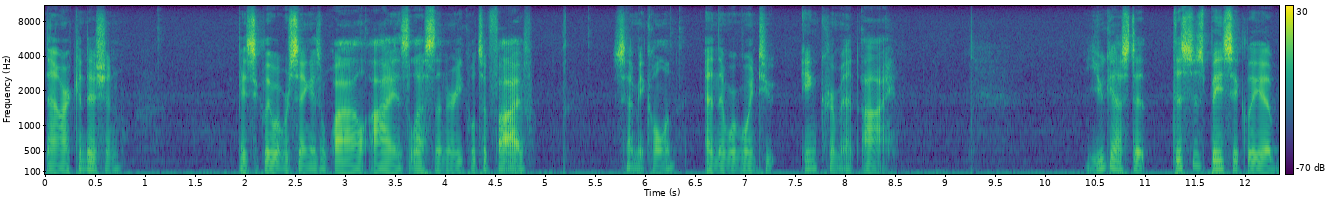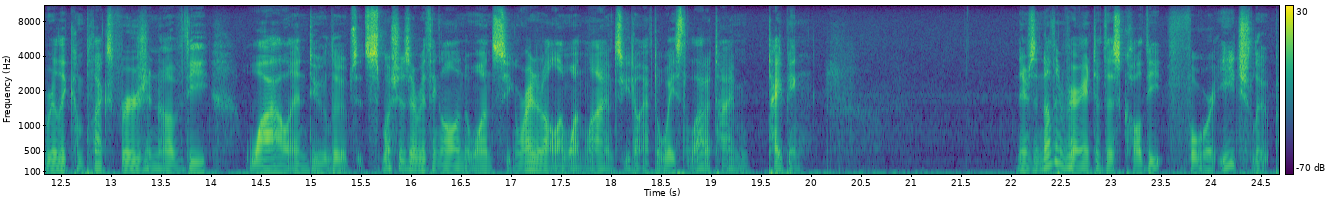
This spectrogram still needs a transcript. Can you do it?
now our condition, basically what we're saying is while i is less than or equal to 5, semicolon, and then we're going to increment i. You guessed it, this is basically a really complex version of the while and do loops. It smushes everything all into one so you can write it all on one line so you don't have to waste a lot of time typing. There's another variant of this called the for each loop.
